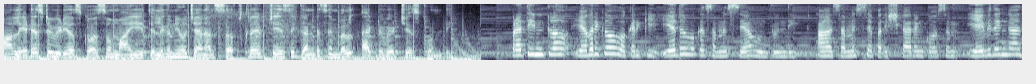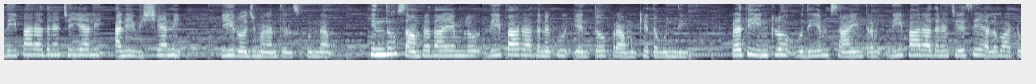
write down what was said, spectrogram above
మా లేటెస్ట్ వీడియోస్ కోసం మా ఈ తెలుగు న్యూస్ ఛానల్ సబ్స్క్రైబ్ చేసి గంట సింబల్ యాక్టివేట్ చేసుకోండి. ప్రతి ఇంట్లో ఎవరికో ఒకరికి ఏదో ఒక సమస్య ఉంటుంది. ఆ సమస్య పరిష్కారం కోసం ఏ విధంగా దీపారాధన చేయాలి అనే విషయాన్ని ఈరోజు మనం తెలుసుకుందాం. హిందూ సాంప్రదాయంలో దీపారాధనకు ఎంతో ప్రాముఖ్యత ఉంది. ప్రతి ఇంట్లో ఉదయం సాయంత్రం దీపారాధన చేసే అలవాటు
